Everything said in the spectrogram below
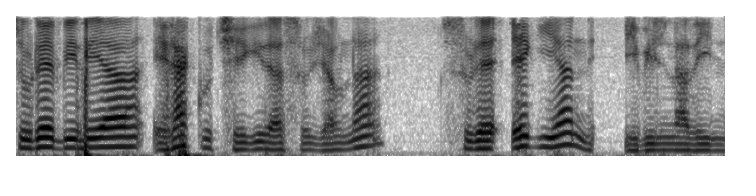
Zure bidea erakutsi egidazu jauna, zure egian ibil nadin.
